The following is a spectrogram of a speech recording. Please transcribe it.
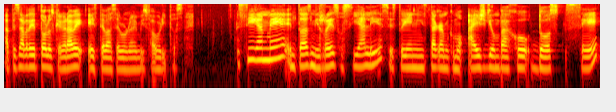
a pesar de todos los que grabe, este va a ser uno de mis favoritos. Síganme en todas mis redes sociales. Estoy en Instagram como Aish-2C,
